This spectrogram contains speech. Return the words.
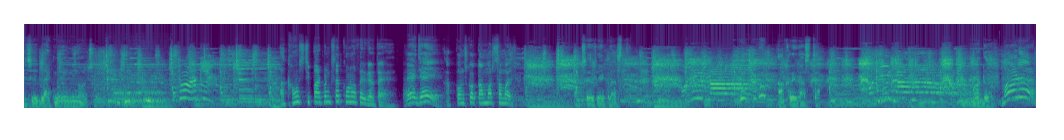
bitch is blackmailing me also. तू आ क्या? अकाउंट्स डिपार्टमेंट के साथ कौन अफेयर करता है ए जय अकाउंट्स को कम मत समझ सिर्फ़ एक रास्ता आखिरी रास्ता मर्डर मर्डर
